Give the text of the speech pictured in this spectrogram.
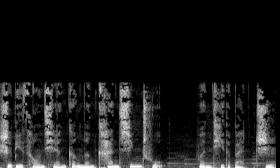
是比从前更能看清楚问题的本质。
